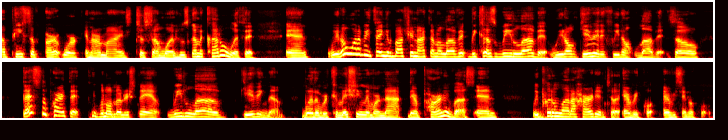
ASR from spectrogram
a piece of artwork in our minds to someone who's going to cuddle with it. And we don't want to be thinking about you're not going to love it because we love it. We don't give it if we don't love it. So that's the part that people don't understand. We love giving them, whether we're commissioning them or not. They're part of us. And we put a lot of heart into every quote, every single quote.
